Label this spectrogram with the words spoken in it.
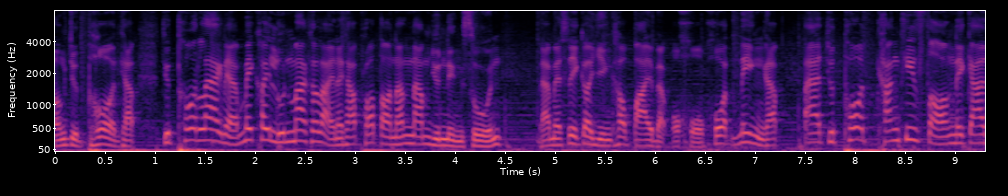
2จุดโทษครับจุดโทษแรกเนี่ยไม่ค่อยลุ้นมากเท่าไหร่นะครับเพราะตอนนั้นนำอยู่ 1-0 แล้วเมสซี่ก็ยิงเข้าไปแบบโอ้โหโคตรนิ่งครับ แต่จุดโทษครั้งที่ 2 ในการ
